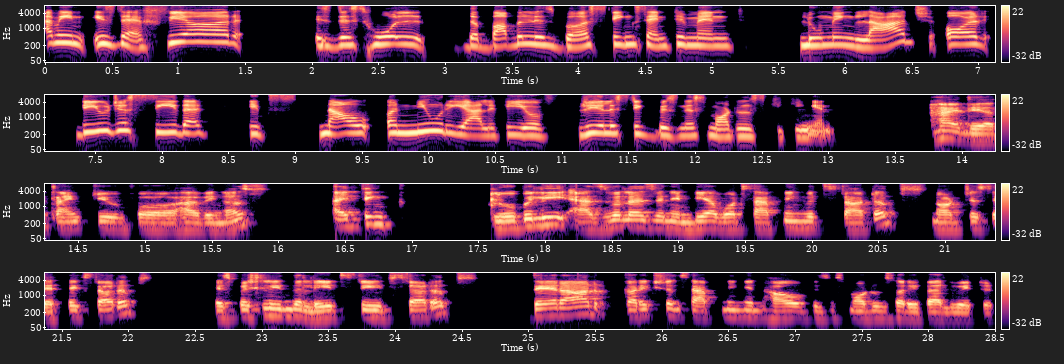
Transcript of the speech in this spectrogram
I mean, is there fear? Is this whole the bubble is bursting sentiment looming large? Or do you just see that it's now a new reality of realistic business models kicking in? Hi, Dia. Thank you for having us. I think globally, as well as in India, what's happening with startups, not just edtech startups, especially in the late stage startups, there are corrections happening in how business models are evaluated.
